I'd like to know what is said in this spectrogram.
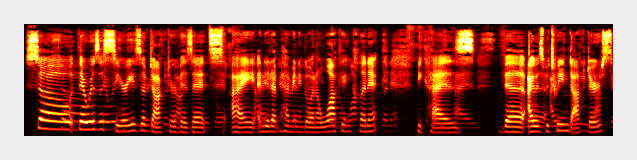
So there was a series of doctor visits. I ended up having to go in a walk-in clinic because the I was between doctors.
